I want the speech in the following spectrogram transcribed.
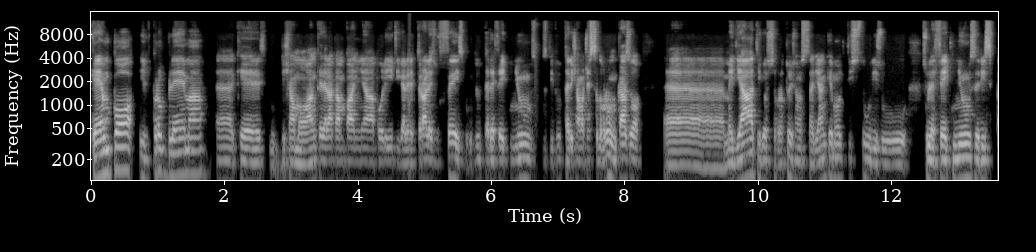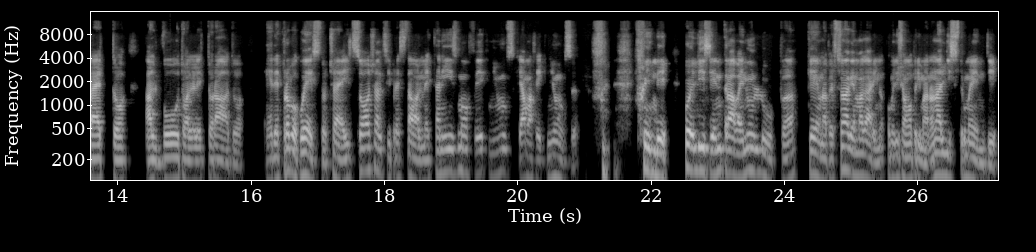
che è un po' il problema eh, che, diciamo, anche della campagna politica elettorale su Facebook, di tutte le fake news, di tutta, diciamo, c'è stato proprio un caso eh, mediatico soprattutto ci sono stati anche molti studi su, sulle fake news rispetto al voto, all'elettorato ed è proprio questo, cioè il social si prestava al meccanismo fake news chiama fake news. Quindi poi lì si entrava in un loop che una persona che magari, come diciamo prima, non ha gli strumenti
